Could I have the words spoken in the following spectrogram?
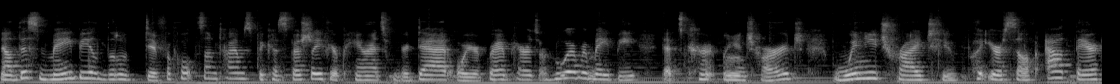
Now, this may be a little difficult sometimes because, especially if your parents, your dad, or your grandparents, or whoever it may be that's currently in charge, when you try to put yourself out there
